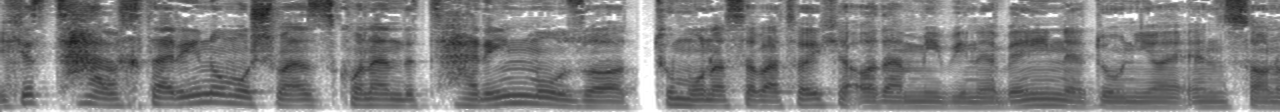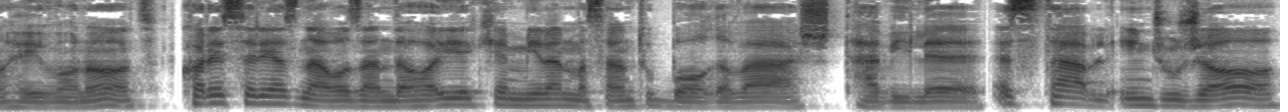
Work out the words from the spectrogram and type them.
یکی از تلخترین و مشمز کننده ترین موضوعات تو مناسبت هایی که آدم می‌بینه بین دنیای انسان و حیوانات کار سری از نوازنده هایی که میرن مثلا تو باغ وحش، طویله، استبل این جوجه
